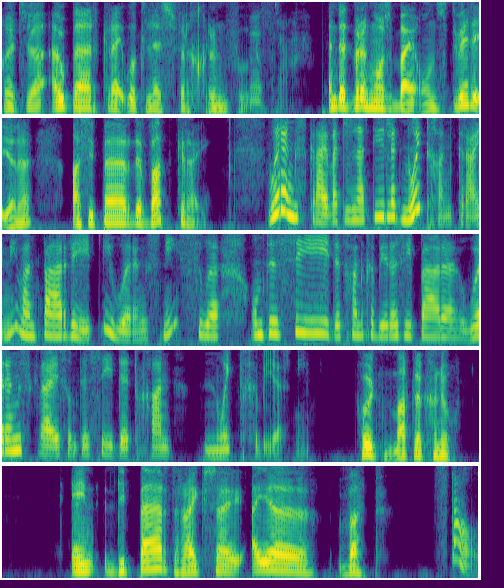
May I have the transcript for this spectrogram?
Goed, so ou perd kry ook lus vir groenvoer. Dis reg. En dit bring ons by ons tweede ene, as die perde wat kry? horings kry wat hulle natuurlik nooit gaan kry nie want perde het nie horings nie. So om te sê dit gaan gebeur as die perde horings kry is om te sê dit gaan nooit gebeur nie. Goed, maklik genoeg. En die perd ryk sy eie wat? Stal.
